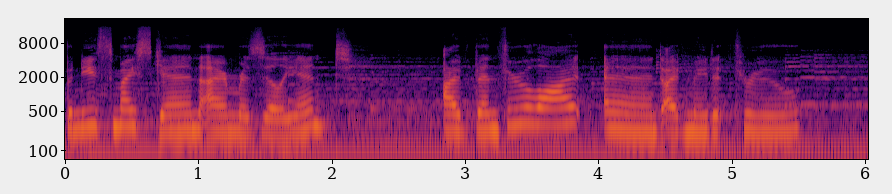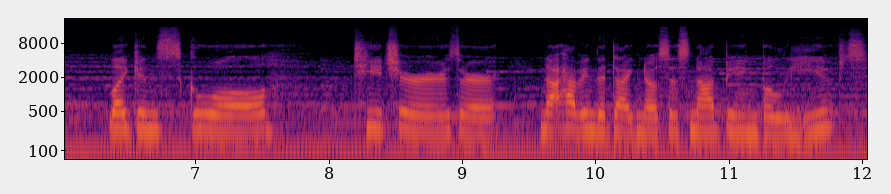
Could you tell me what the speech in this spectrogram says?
beneath my skin, I am resilient. I've been through a lot and I've made it through. Like in school, teachers or not having the diagnosis, not being believed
